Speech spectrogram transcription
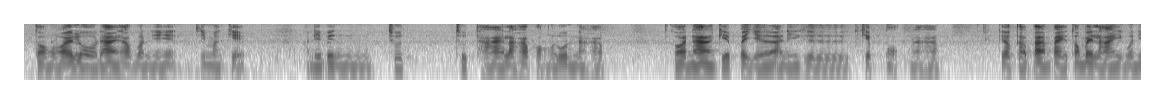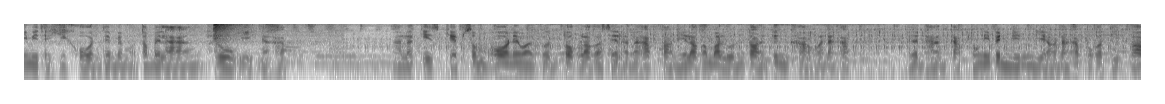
200 โลได้ครับวันนี้ที่มาเก็บ อันนี้เป็นชุดสุดท้ายแล้วครับของรุ่นนะครับ ก่อนหน้าเก็บไปเยอะแล้วอันนี้คือเก็บตกนะครับ เดี๋ยวกลับบ้านไปต้องไปล้างอีกวันนี้มีแต่ขี้โคลนเต็มไปหมดต้องไปล้างลูกอีกนะครับ ภารกิจเก็บส้มโอในวันฝนตกเราก็เสร็จแล้วนะครับ ตอนนี้เราก็มาลุ้นตอนขึ้นเขานะครับ เดินทางกลับตรงนี้เป็นดินเหนียวนะครับ ปกติก็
